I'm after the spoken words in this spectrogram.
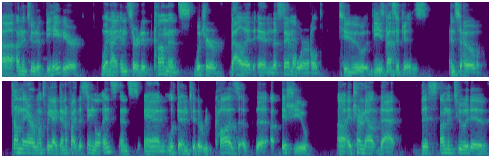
uh, unintuitive behavior when I inserted comments, which are valid in the SAML world, to these messages. And so from there, once we identified the single instance and looked into the root cause of the uh, issue, uh, it turned out that this unintuitive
